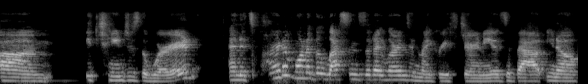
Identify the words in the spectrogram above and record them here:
um, it changes the word. And it's part of one of the lessons that I learned in my grief journey is about, you know,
